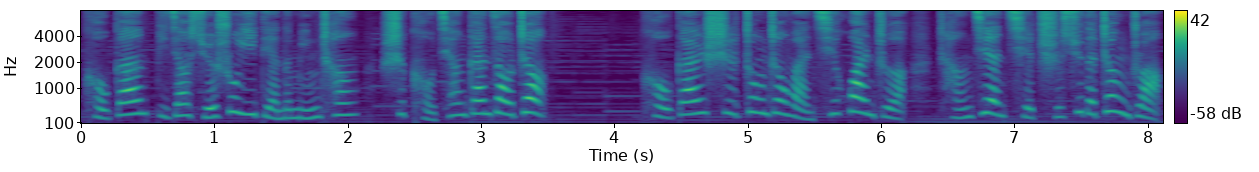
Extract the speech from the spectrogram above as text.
口干比较学术一点的名称是口腔干燥症。口干是重症晚期患者常见且持续的症状。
